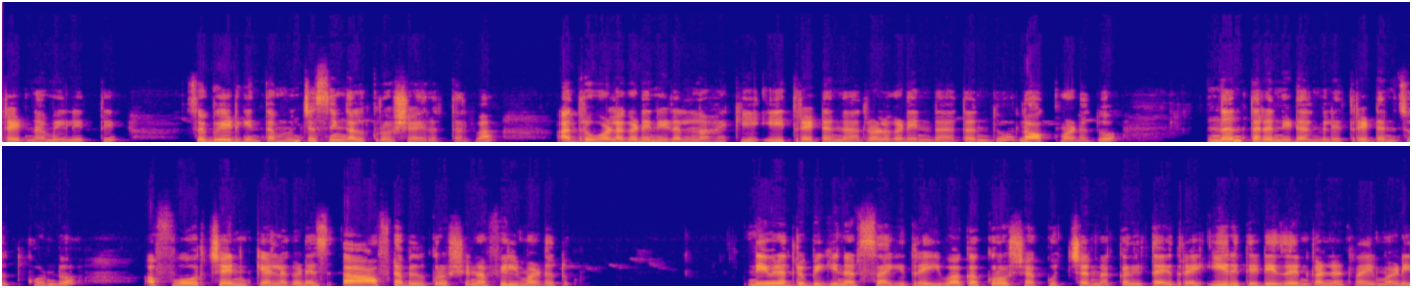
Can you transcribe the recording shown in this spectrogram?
ಥ್ರೆಡ್ನ ಮೇಲೆತ್ತಿ ಸೊ ಬೀಡ್ಗಿಂತ ಮುಂಚೆ ಸಿಂಗಲ್ ಕ್ರೋಶ ಇರುತ್ತಲ್ವ? ಅದ್ರ ಒಳಗಡೆ ನಿಡಲ್ನ ಹಾಕಿ ಈ ಥ್ರೆಡನ್ನು ಅದರೊಳಗಡೆಯಿಂದ ತಂದು ಲಾಕ್ ಮಾಡೋದು. ನಂತರ ನೀಡಲ್ ಮೇಲೆ ಥ್ರೆಡನ್ನು ಸುತ್ತಕೊಂಡು ಆ ಫೋರ್ ಚೈನ್ ಕೆಳಗಡೆ ಆಫ್ ಡಬಲ್ ಕ್ರೋಶನ ಫಿಲ್ ಮಾಡೋದು. ನೀವೇನಾದರೂ ಬಿಗಿನರ್ಸ್ ಆಗಿದ್ದರೆ ಇವಾಗ ಕ್ರೋಶ ಕುಚ್ಚನ್ನು ಕಲಿತಾ ಇದ್ದರೆ ಈ ರೀತಿ ಡಿಸೈನ್ಗಳನ್ನ ಟ್ರೈ ಮಾಡಿ,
